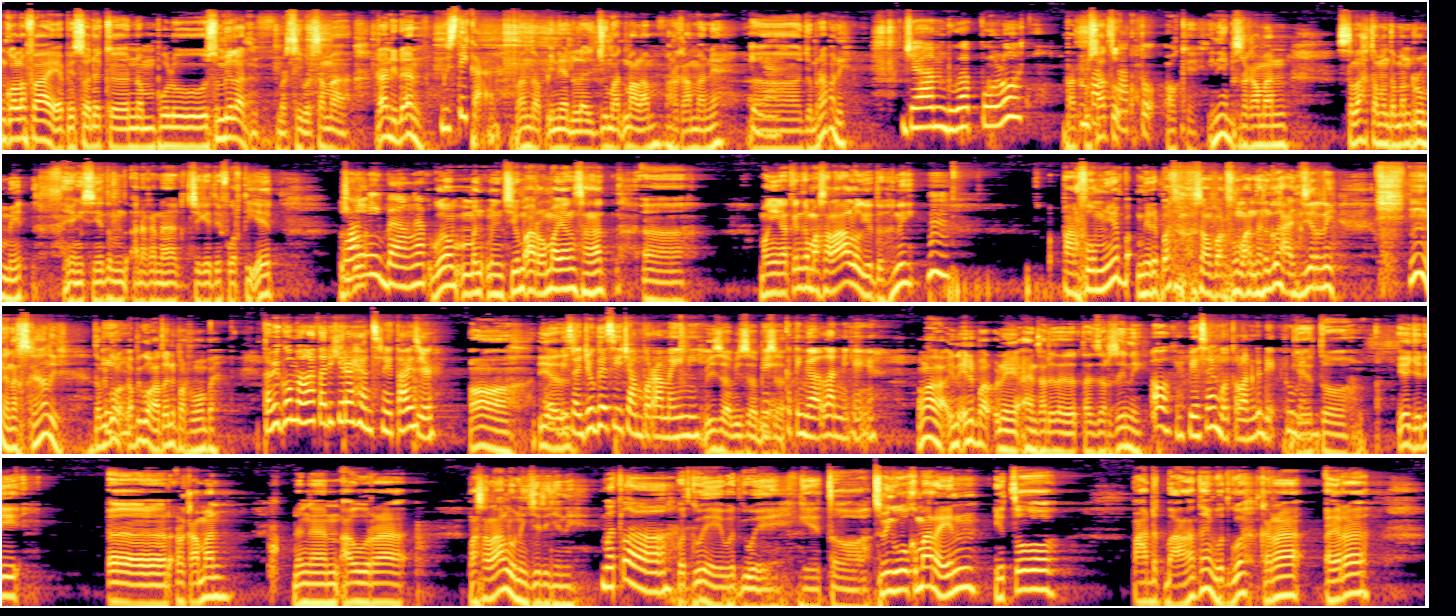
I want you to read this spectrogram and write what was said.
Unqualified episode ke-69. Masih bersama Randi dan Gustika. Mantap ini adalah Jumat malam rekamannya. Iya. Eh, Jam berapa nih? Jam 20 41 Oke ini habis rekaman Setelah teman-teman roommate Yang isinya temen anak-anak JKT48 Terus Wangi banget. gue men- mencium aroma yang sangat eh, Mengingatkan ke masa lalu gitu. Ini Hmm. Parfumnya mirip banget sama parfum mantan gue anjir nih Hmm enak sekali Tapi gue tapi gue gak tau ini parfum apa Tapi gue malah tadi kira hand sanitizer Oh iya Bisa juga sih campur sama ini Bisa bisa Nih, bisa. ketinggalan nih kayaknya Oh enggak, enggak. ini ini par- ini hand sanitizer sini. Oh oke Biasanya yang botolan gede tuh. Gitu. Ya jadi eh rekaman dengan aura masa lalu nih jadinya nih. Buat lo Buat gue, buat gue gitu. Seminggu kemarin itu padat banget ya buat gue karena akhirnya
